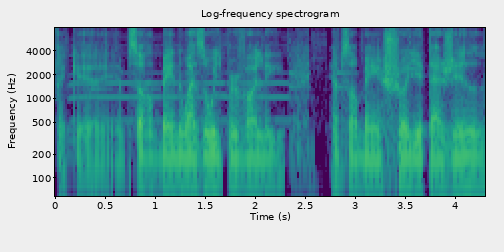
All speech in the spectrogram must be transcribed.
Fait que, il absorbe un oiseau, il peut voler. Il absorbe un chat, il est agile.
